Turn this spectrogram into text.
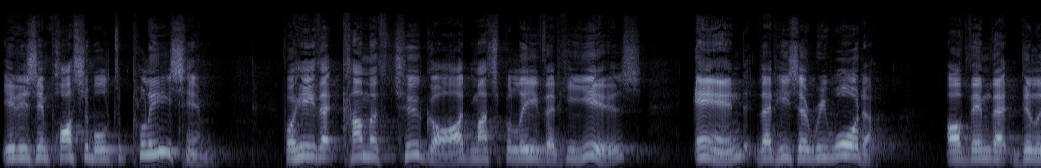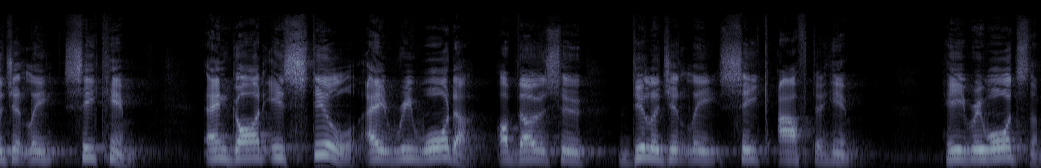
it is impossible to please him. For he that cometh to God must believe that he is, and that he's a rewarder of them that diligently seek him. And God is still a rewarder of those who diligently seek after him. He rewards them.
